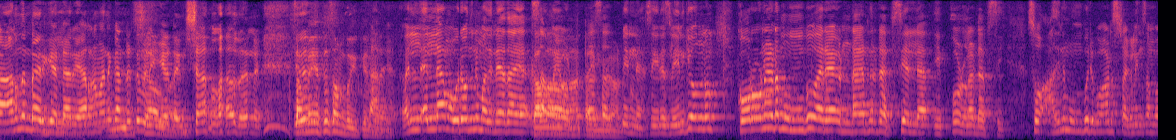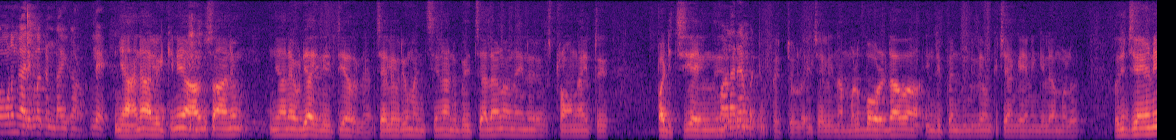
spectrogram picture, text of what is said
കാണുന്നുണ്ടായിരിക്കും എല്ലാവരും. ഏറാമാനും കണ്ടിട്ട് വിളിക്കട്ടെ ഇൻഷാല്ലാ അത് തന്നെ. സമയത്ത് സംഭവിക്കില്ല? എല്ലാം ഓരോന്നിനും അതിന്റെതായ സമയമുണ്ട്. പിന്നെ സീരിയസ്ലി എനിക്ക് തോന്നുന്നു കൊറോണയുടെ മുമ്പ് വരെ ഉണ്ടായിരുന്ന ഡെപ്സി അല്ല ഇപ്പോൾ ഉള്ള ഡെപ്സി സോ അതിന് മുമ്പ് ഒരുപാട് സ്ട്രഗ്ലിംഗ് സംഭവങ്ങളും കാര്യങ്ങളൊക്കെ ഉണ്ടായി കാണും അല്ലേ? ഞാൻ ആലോചിക്കുന്ന ആ ഒരു സാധനം ഞാൻ എവിടെ ഹൈലൈറ്റ് ചെയ്യാറില്ല. ചില ഒരു മനുഷ്യനെ അനുഭവിച്ചാലാണ് അവൻ അതിനൊരു സ്ട്രോങ് ആയിട്ട് പഠിച്ച് നിന്ന് പറ്റുള്ളൂ. വെച്ചാൽ നമ്മൾ ബോൾഡ് ആവാ ഇൻഡിപെൻഡന്റ് നമുക്ക് ചെയ്യാൻ കഴിയണമെങ്കിൽ നമ്മൾ ഒരു ജേണി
